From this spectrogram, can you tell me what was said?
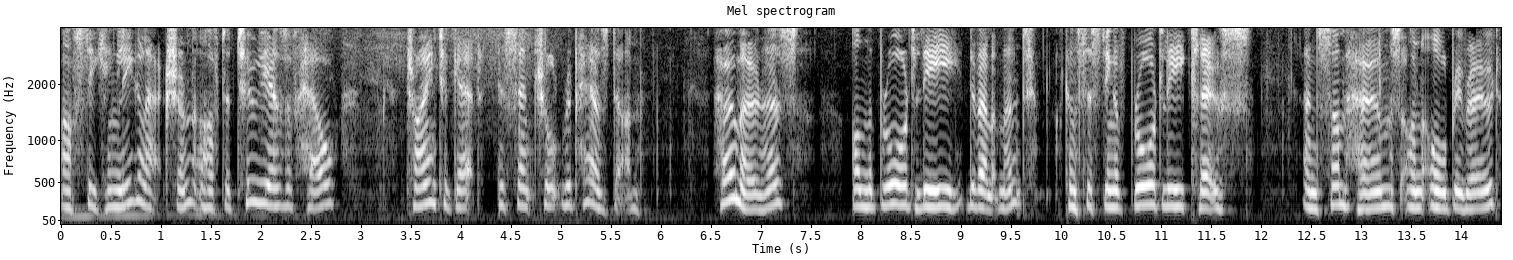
are seeking legal action after two years of hell trying to get essential repairs done. Homeowners on the Broadlea development, consisting of Broadlea Close and some homes on Albury Road,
